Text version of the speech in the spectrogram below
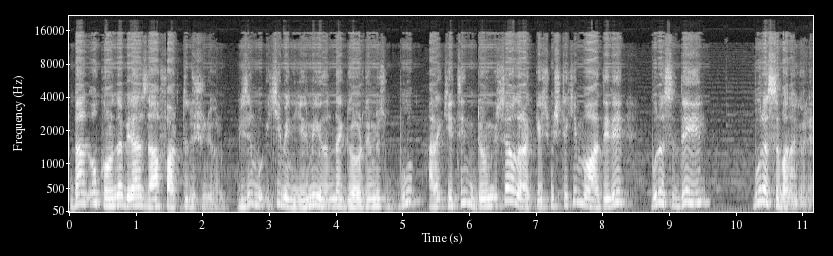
ben o konuda biraz daha farklı düşünüyorum. Bizim bu 2020 yılında gördüğümüz bu hareketin döngüsel olarak geçmişteki muadili burası değil, burası bana göre.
